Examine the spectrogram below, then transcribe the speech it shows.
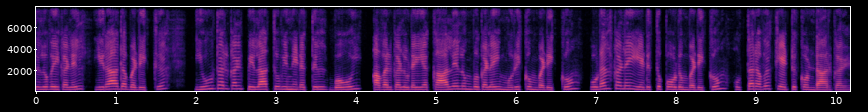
சிலுவைகளில் இராதபடிக்கு யூதர்கள் பிலாத்துவினிடத்தில் போய் அவர்களுடைய காலெலும்புகளை முறிக்கும்படிக்கும் உடல்களை எடுத்து போடும்படிக்கும் உத்தரவு கேட்டுக்கொண்டார்கள்.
